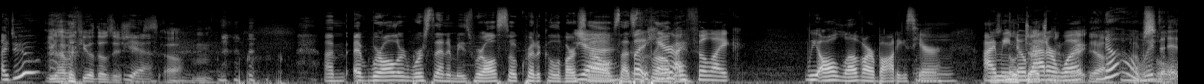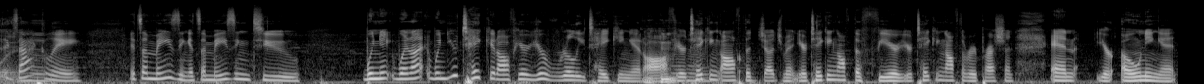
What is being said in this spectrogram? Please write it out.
I do. You have a few of those issues. Yeah. Oh, mm. Um, we're all our worst enemies. We're all so critical of ourselves. That's but the problem. here I feel like we all love our bodies here. Mhm. I There's mean, no no, matter what. right? Yeah, no, it, absolutely. it- exactly. It's amazing. It's amazing to when you, when I when you take it off here, you're really taking it off. Mhm. You're taking off the judgment. You're taking off the fear. You're taking off the repression, and you're owning it.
